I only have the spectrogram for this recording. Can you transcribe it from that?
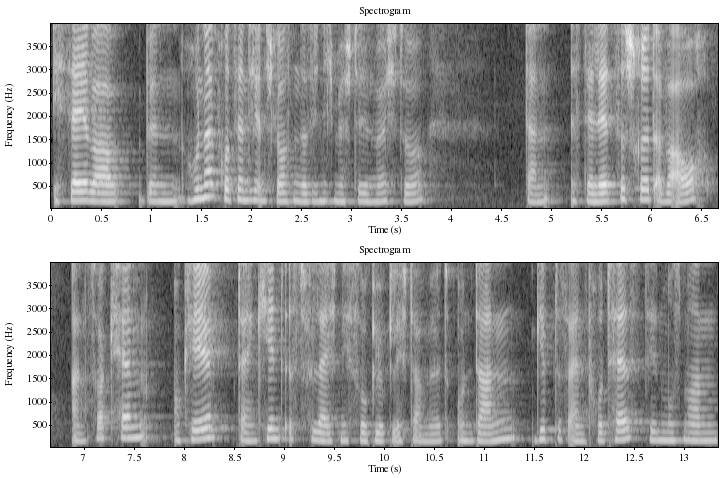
ich selber bin hundertprozentig entschlossen, dass ich nicht mehr stillen möchte, dann ist der letzte Schritt aber auch anzuerkennen, okay, dein Kind ist vielleicht nicht so glücklich damit. Und dann gibt es einen Protest, den muss man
